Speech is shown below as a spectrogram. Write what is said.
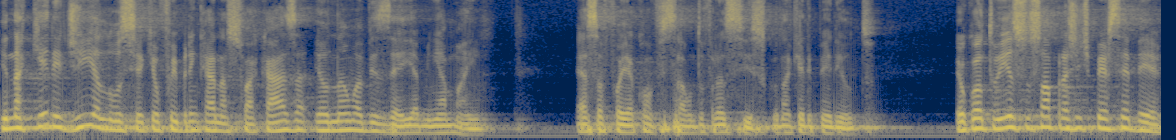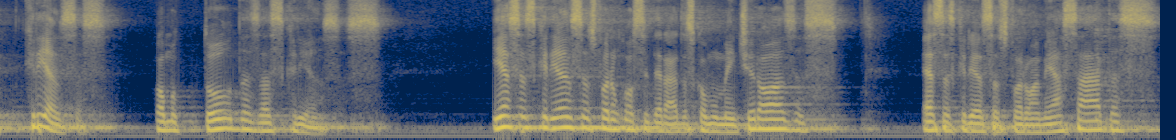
E naquele dia, Lúcia, que eu fui brincar na sua casa, eu não avisei a minha mãe. Essa foi a confissão do Francisco naquele período. Eu conto isso só para a gente perceber: crianças, como todas as crianças. E essas crianças foram consideradas como mentirosas, essas crianças foram ameaçadas,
